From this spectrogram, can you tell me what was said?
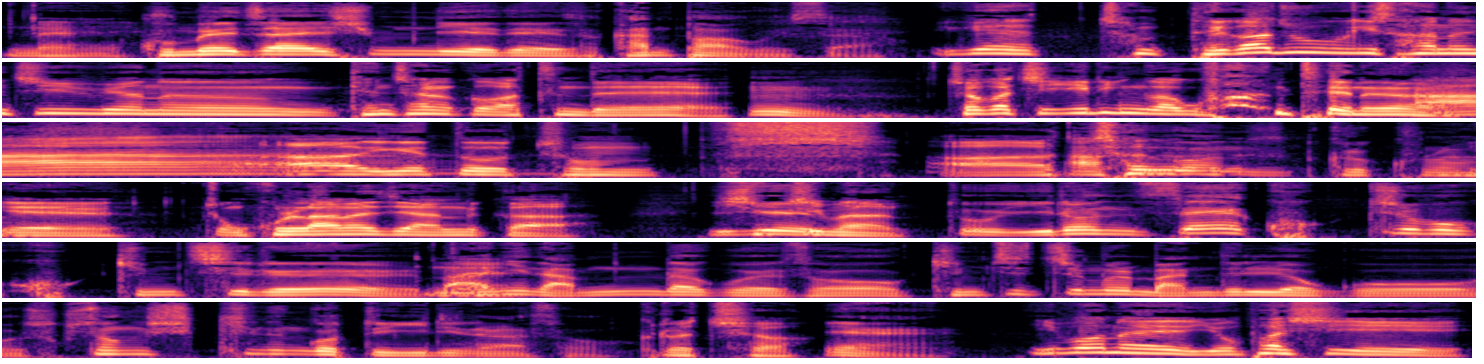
네. 구매자의 심리에 대해서 간파하고 있어요. 이게 참 대가족이 사는 집이면은 괜찮을 것 같은데 음. 저같이 1인 가구한테는 아, 아, 이게 또 좀 아, 아, 참, 그건 그렇구나. 예, 좀 곤란하지 않을까 이게 싶지만 또 이런 쎄 콕집어 콕 김치를 네. 많이 남는다고 해서 김치찜을 만들려고 숙성시키는 것도 일이라서. 그렇죠. 예. 이번에 요파 씨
